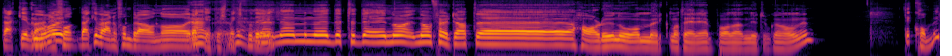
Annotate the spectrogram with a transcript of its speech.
det er ikke er- Werner von, det er ikke Werner von Braun og raketter som eksploderer. Nei, men eh, dette, det, nå, nå følte jeg at uh, Har du noe om mørk materie på den YouTube-kanalen din? Det kommer.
